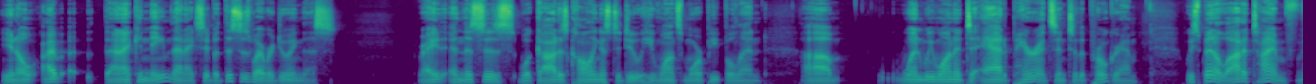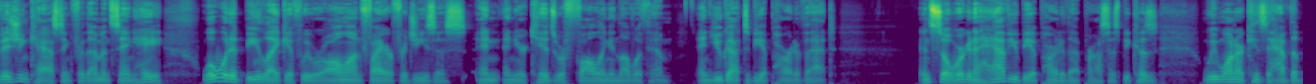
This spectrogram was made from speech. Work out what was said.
You know, I then I can name that. I say, but this is why we're doing this, right? And this is what God is calling us to do. He wants more people in. Um, when we wanted to add parents into the program, we spent a lot of time vision casting for them and saying, hey, what would it be like if we were all on fire for Jesus and, and your kids were falling in love with him and you got to be a part of that? And so we're going to have you be a part of that process because we want our kids to have the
